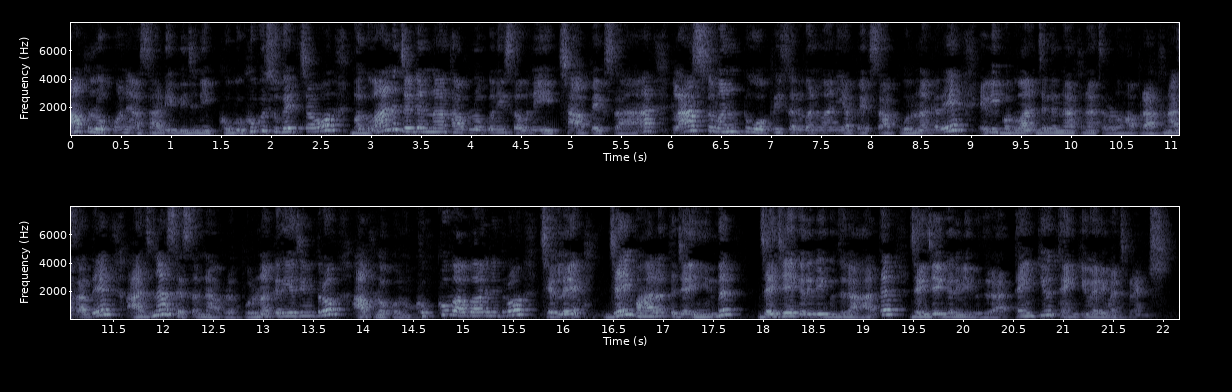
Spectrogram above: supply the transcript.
આપ લોકોને અષાઢી બીજની ખૂબ ખૂબ શુભેચ્છાઓ. ભગવાન જગન્નાથ આપ લોકોની સૌની ઈચ્છા, અપેક્ષા ક્લાસ વન ટુ ઓફિસર બનવાની અપેક્ષા પૂર્ણ કરે એવી ભગવાન જગન્નાથના ચરણોમાં પ્રાર્થના સાથે આજના સેશનને આપણે પૂર્ણ કરીએ છીએ મિત્રો. આપ લોકોનો ખૂબ ખૂબ આભાર મિત્રો. છેલ્લે જય ભારત, જય હિન્દ, જય જય ગરવી ગુજરાત, જય જય ગરવી Gujarat. Thank you thank you very much friends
